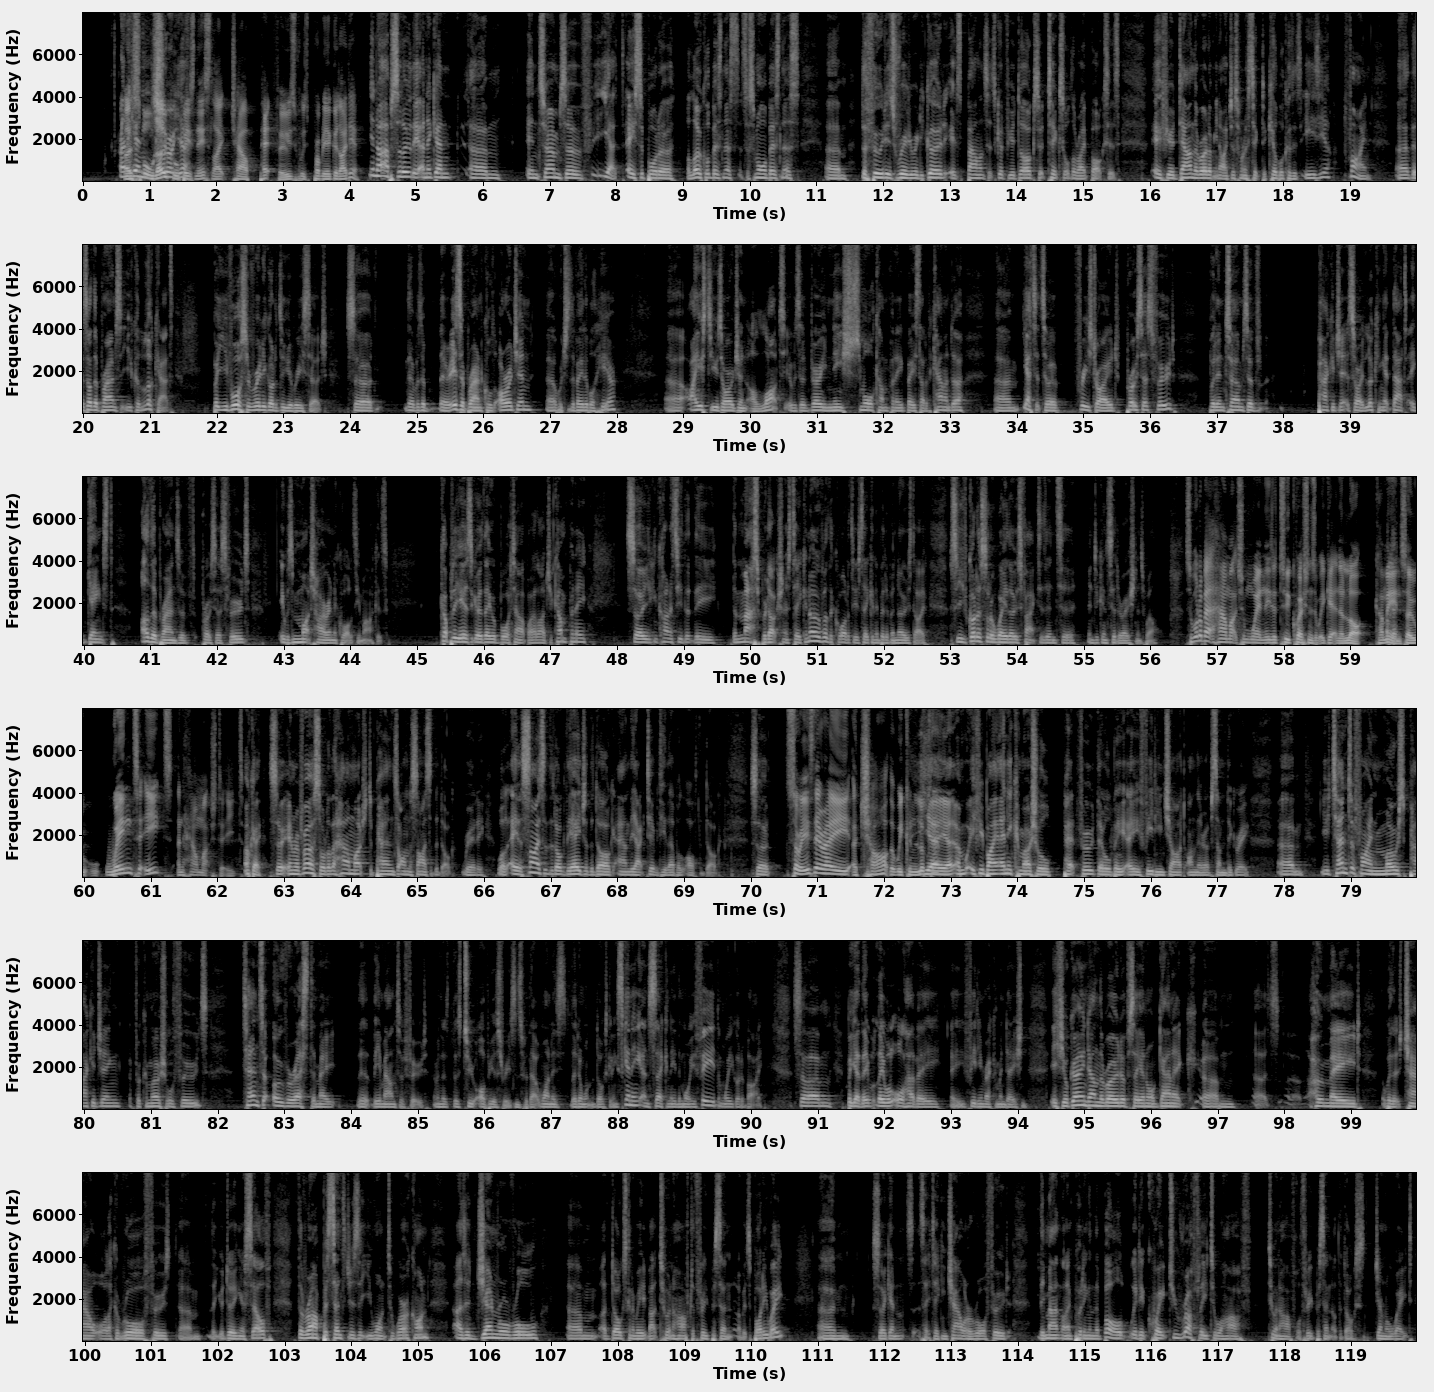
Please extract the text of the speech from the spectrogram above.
And a again, small sure, local yeah. business like Chow Pet Foods was probably a good idea. You know, absolutely. And again, um, in terms of yeah, a supporter, a, a local business. It's a small business. Um, the food is really, really good. It's balanced. It's good for your dog, so it ticks all the right boxes. If you're down the road of you know, I just want to stick to kibble because it's easier. Fine. Uh, there's other brands that you can look at, but you've also really got to do your research. So there was a there is a brand called Orijen, uh, which is available here. Uh, I used to use Orijen a lot. It was a very niche, small company based out of Canada. Um, yes, it's a freeze dried processed food, but in terms of packaging, sorry, looking at that against other brands of processed foods, it was much higher in the quality markers. A couple of years ago, they were bought out by a larger company. So you can kind of see that the, the mass production has taken over, the quality has taken a bit of a nosedive. So you've got to sort of weigh those factors into, into consideration as well. So what about how much and when? These are two questions that we're getting a lot come Okay. in. So when to eat and how much to eat? Okay, so in reverse order, the how much depends on the size of the dog, really. Well, A, the size of the dog, the age of the dog, and the activity level of the dog. So, Sorry, is there a, a chart that we can look yeah, at? yeah. Um, if you buy any commercial pet food, there will be a feeding chart on there of some degree. Um, you tend to find most packaging for commercial foods tend to overestimate the, the amount of food. I mean, there's, there's two obvious reasons for that. One is they don't want the dogs getting skinny, and secondly, the more you feed, the more you got to buy. So, um, but yeah, they, they will all have a, a feeding recommendation. If you're going down the road of, say, an organic, um, uh, uh, homemade, whether it's chow or like a raw food um, that you're doing yourself, there are percentages that you want to work on. As a general rule, um, a dog's going to eat about two and a half to three percent of its body weight. Um, so again, let's say taking chow or raw food, the amount that I'm putting in the bowl would equate to roughly two and a half, two and a half or three percent of the dog's general weight.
